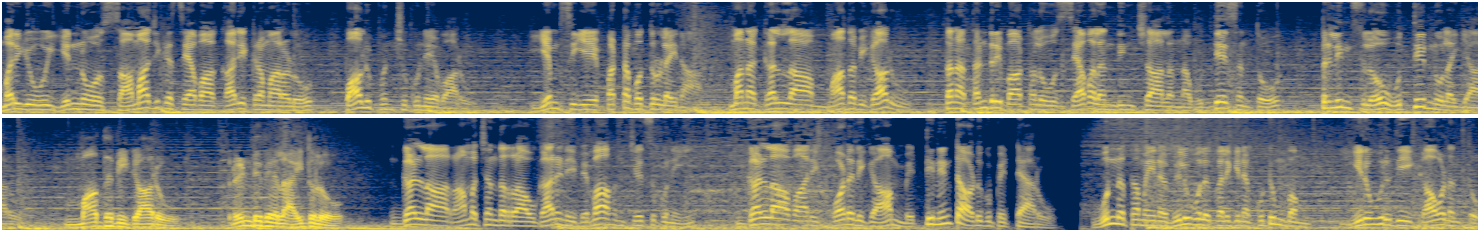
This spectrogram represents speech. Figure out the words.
మరియు ఎన్నో సామాజిక సేవా కార్యక్రమాలలో పాలు పంచుకునేవారు. ఎంసీఏ పట్టభద్రులైన మన గల్లా మాధవి గారు తన తండ్రి బాటలో సేవలందించాలన్న ఉద్దేశంతో ప్రిలిమ్స్లో ఉత్తీర్ణులయ్యారు. మాధవి గారు రెండు వేల ఐదులో గళ్ళా రామచంద్రరావు గారిని వివాహం చేసుకుని గళ్ళా వారి కోడలిగా మెట్టినింట అడుగుపెట్టారు. ఉన్నతమైన విలువలు కలిగిన కుటుంబం ఇరువురిది కావడంతో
